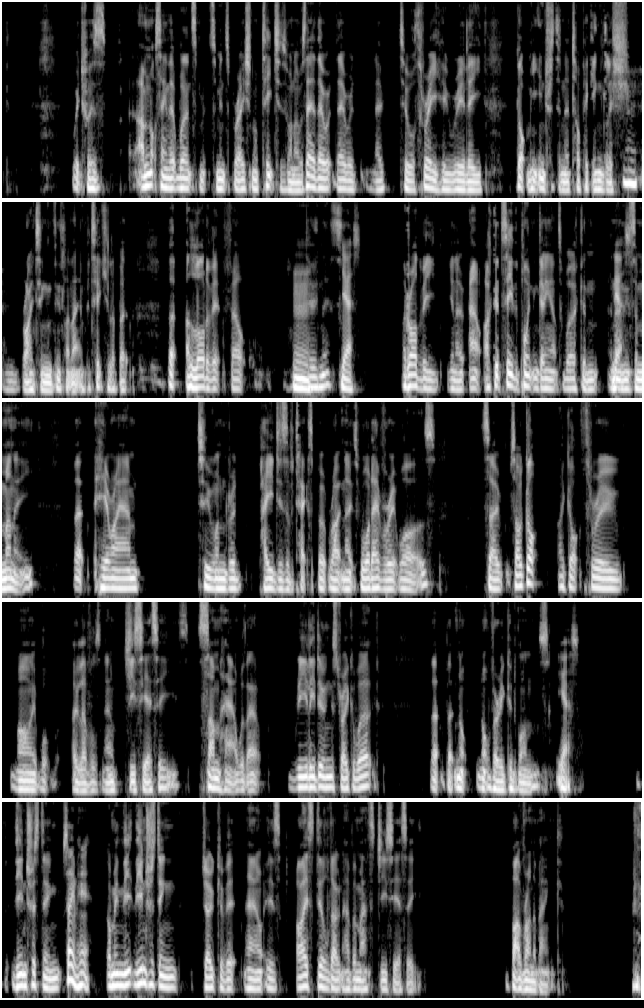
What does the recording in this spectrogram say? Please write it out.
which was, I'm not saying there weren't some, some inspirational teachers when I was there. There were, there were, you know, two or three who really got me interested in the topic English hmm. and writing and things like that in particular. But, but a lot of it felt, I hmm. doing this? Yes. I'd rather be, you know, out. I could see the point in going out to work and, and Yes. earning some money, but here I am, 200 pages of textbook, write notes, whatever it was. So, so I got, I got through my what O levels now, GCSEs somehow without really doing a stroke of work, but but not not very good ones. Yes. The interesting, Same here. I mean, the, the interesting joke of it now is I still don't have a maths GCSE, but I've run a bank.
